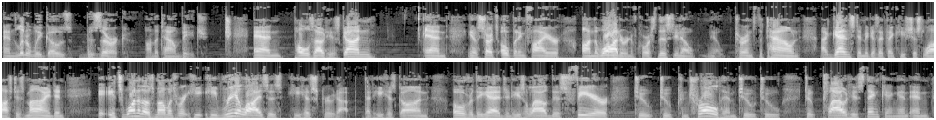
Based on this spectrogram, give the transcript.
and literally goes berserk on the town beach. And pulls out his gun, and you know starts opening fire on the water. And of course this you know you know turns the town against him because I think he's just lost his mind. And it's one of those moments where he he realizes he has screwed up that he has gone over the edge and he's allowed this fear to to control him to to to cloud his thinking. And and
